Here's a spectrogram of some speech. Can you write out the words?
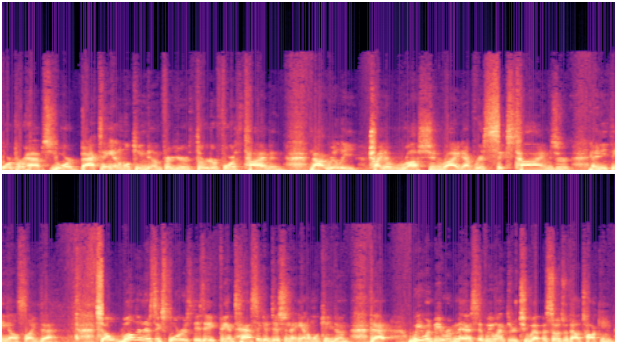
or perhaps you're back to Animal Kingdom for your third or fourth time and not really trying to rush and ride Everest six times or anything else like that. So, Wilderness Explorers is a fantastic addition to Animal Kingdom that we would be remiss if we went through two episodes without talking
